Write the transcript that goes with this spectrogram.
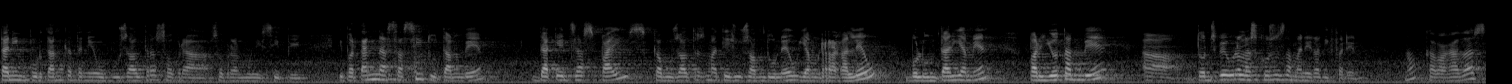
tan important que teniu vosaltres sobre, sobre el municipi. I per tant necessito també d'aquests espais que vosaltres mateixos em doneu i em regaleu voluntàriament per jo també eh, doncs veure les coses de manera diferent, no? que a vegades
